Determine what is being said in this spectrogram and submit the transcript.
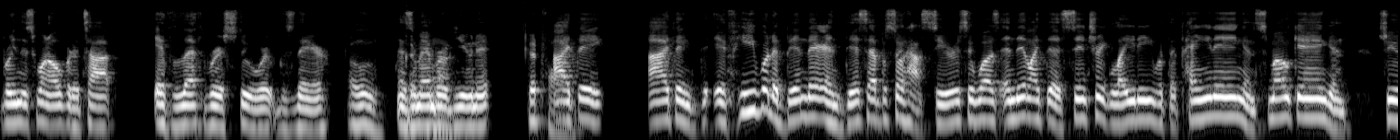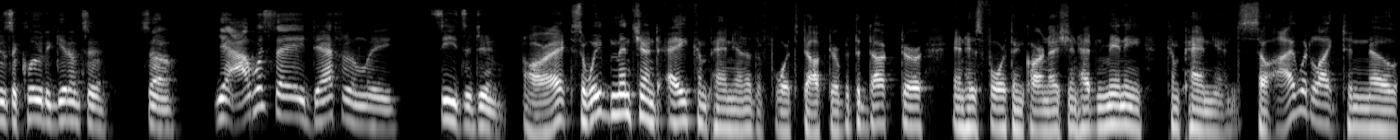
bring this one over the top if Lethbridge Stewart was there Oh, as a member of unit. Good for I think I think if he would have been there in this episode, how serious it was, and then like the eccentric lady with the painting and smoking, and she was a clue to get him to. So yeah, I would say definitely Seeds of Doom. All right. So we've mentioned a companion of the fourth Doctor, but the Doctor in his fourth incarnation had many companions. So I would like to know,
